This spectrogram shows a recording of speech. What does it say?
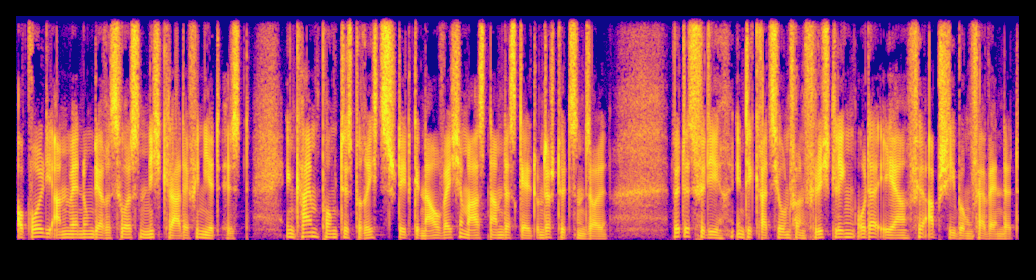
obwohl die Anwendung der Ressourcen nicht klar definiert ist. In keinem Punkt des Berichts steht genau, welche Maßnahmen das Geld unterstützen soll. Wird es für die Integration von Flüchtlingen oder eher für Abschiebung verwendet?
